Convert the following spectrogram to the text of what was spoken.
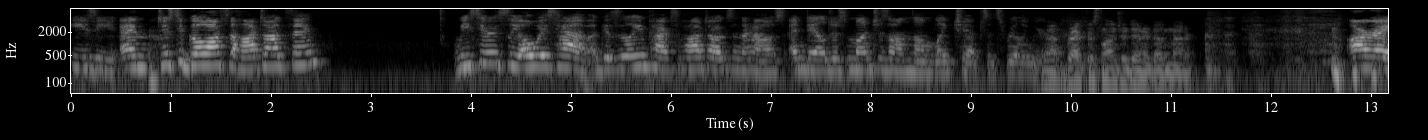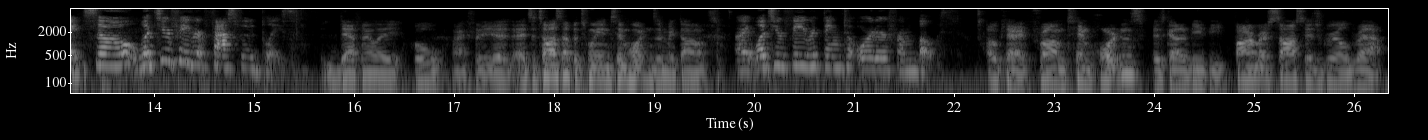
Easy. And just to go off the hot dog thing, we seriously always have a gazillion packs of hot dogs in the house, and Dale just munches on them like chips. It's really weird. Breakfast, lunch, or dinner doesn't matter. All right. So, what's your favorite fast food place? Definitely. Oh, actually, it, it's a toss up between Tim Hortons and McDonald's. All right. What's your favorite thing to order from both? Okay, from Tim Hortons, it's got to be the farmer sausage grilled wrap.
